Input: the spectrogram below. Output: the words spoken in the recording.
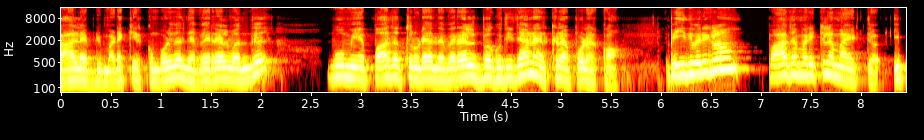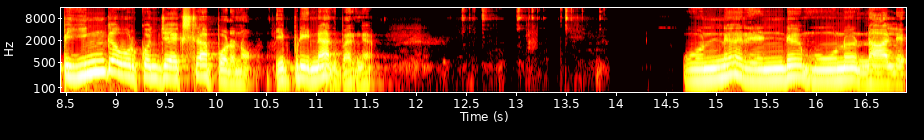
காலை இப்படி மடக்கி இருக்கும்பொழுது அந்த விரல் வந்து பூமியை பாதத்தினுடைய அந்த விரல் பகுதி தானே இருக்கிறா போல் இருக்கும். இப்போ இது வரைக்கும் பாதம் வரைக்கும் ஆயிடுத்து. இப்போ இங்கே ஒரு கொஞ்சம் எக்ஸ்ட்ரா போடணும். எப்படின்னா அது பாருங்கள் ஒன்று ரெண்டு மூணு நாலு.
